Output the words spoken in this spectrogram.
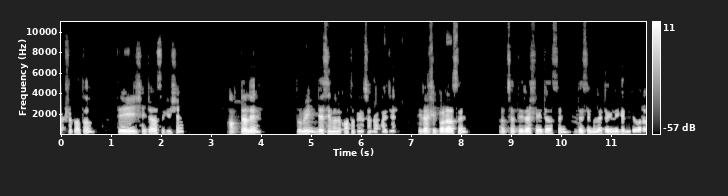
একশো কত? তেইশ, এটা আছে কিসে? অক্টালে তুমি ডেসিমেলে কত পেয়েছ? দেখো যে তিরাশি করা আছে। আচ্ছা তিরাশি, এটা আছে ডেসিমেল এটা লিখে দিতে পারো।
